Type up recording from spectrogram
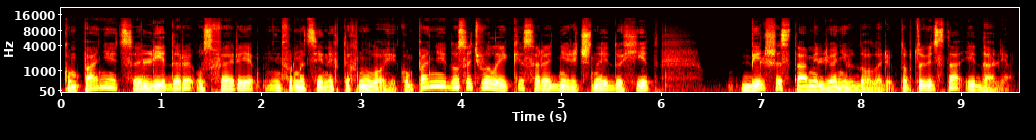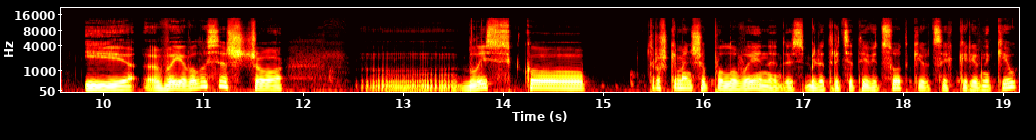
Компанії це лідери у сфері інформаційних технологій. Компанії досить великі, середній річний дохід більше 100 мільйонів доларів, тобто від 100 і далі. І виявилося, що близько трошки менше половини, десь біля 30% цих керівників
